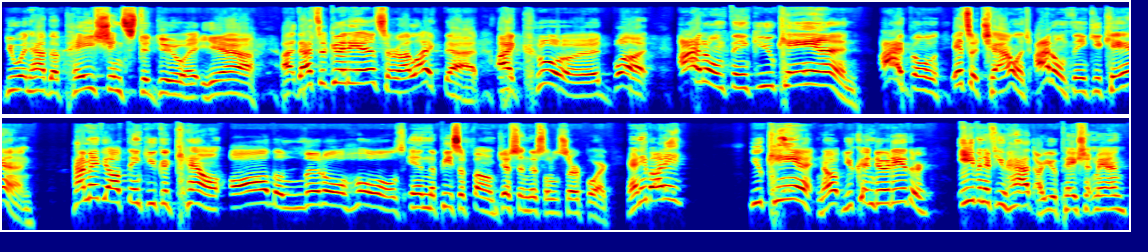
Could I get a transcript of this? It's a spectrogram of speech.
You wouldn't have the patience to do it. Yeah. Uh, that's a good answer. I like that. I could, but I don't think you can. I don't, it's a challenge. I don't think you can. How many of y'all think you could count all the little holes in the piece of foam just in this little surfboard? Anybody? You can't. Nope, you couldn't do it either. Even if you had, are you a patient man?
